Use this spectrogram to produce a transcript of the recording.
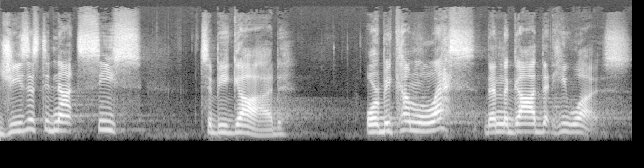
Jesus did not cease to be God or become less than the God that he was.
